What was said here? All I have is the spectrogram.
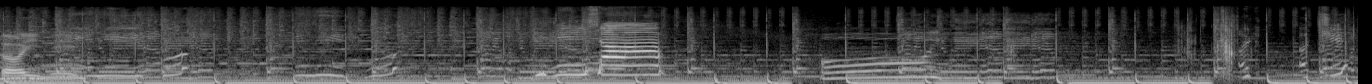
かわいいね見に行く見に行くキリンさんおーいああっち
